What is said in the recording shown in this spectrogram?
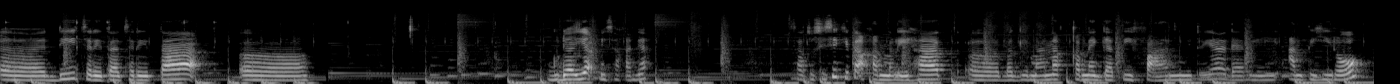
e, di cerita-cerita e, budaya misalkan ya. Satu sisi kita akan melihat e, bagaimana kenegatifan gitu ya dari antihero.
